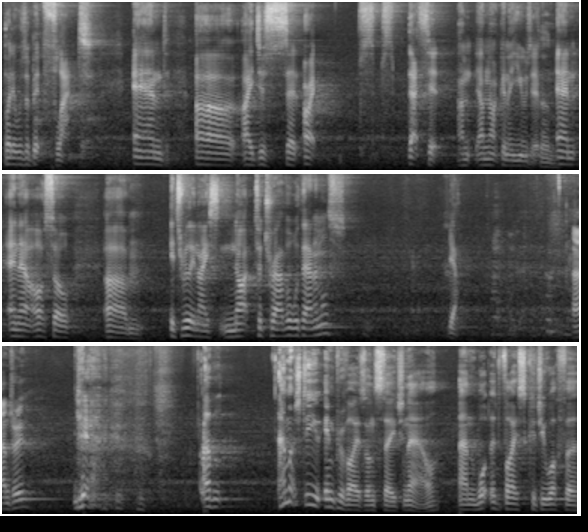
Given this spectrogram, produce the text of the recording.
but it was a bit flat. And uh, I just said, all right, that's it. I'm, I'm not going to use it. Done. And, and also, um, it's really nice not to travel with animals. Yeah. Andrew, Yeah. how much do you improvise on stage now? And what advice could you offer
